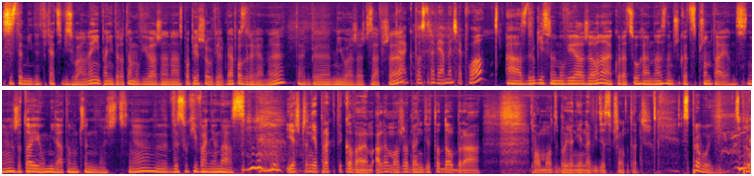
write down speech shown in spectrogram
system identyfikacji wizualnej i pani Dorota mówiła, że nas po pierwsze uwielbia, pozdrawiamy, tak by miła rzecz zawsze. Tak, pozdrawiamy ciepło. A z drugiej strony mówiła, że ona akurat słucha nas na przykład sprzątając, nie? że to jej umila tą czynność, nie? wysłuchiwanie nas. jeszcze nie praktykowałem, ale może będzie to dobra pomoc, bo ja nienawidzę sprzątać. Spróbuj. Spróbuj.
